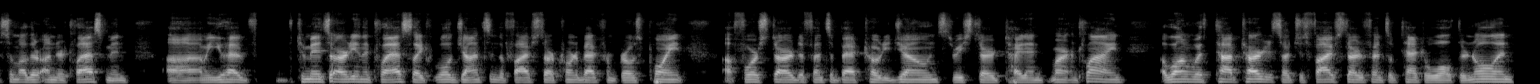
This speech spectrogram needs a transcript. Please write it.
some other underclassmen. Uh, I mean, you have commits already in the class, like Will Johnson, the five-star cornerback from Grosse Pointe, a four-star defensive back Cody Jones, three-star tight end Marlin Klein, along with top targets such as five-star defensive tackle Walter Nolan,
